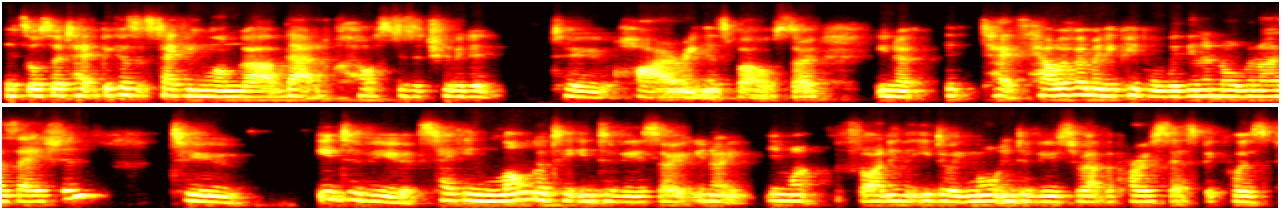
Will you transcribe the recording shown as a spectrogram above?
It's also take because it's taking longer. That cost is attributed to hiring as well. So you know it takes however many people within an organisation to interview. It's taking longer to interview. So you know you might be finding that you're doing more interviews throughout the process because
